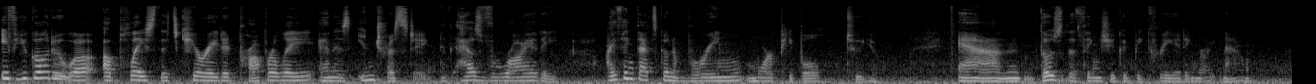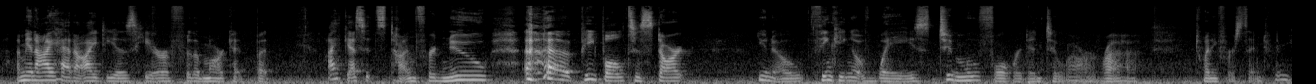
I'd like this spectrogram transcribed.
if you go to a, a place that's curated properly and is interesting, it has variety, I think that's going to bring more people to you. And those are the things you could be creating right now. I mean, I had ideas here for the market, but I guess it's time for new people to start, you know, thinking of ways to move forward into our uh, 21st century.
